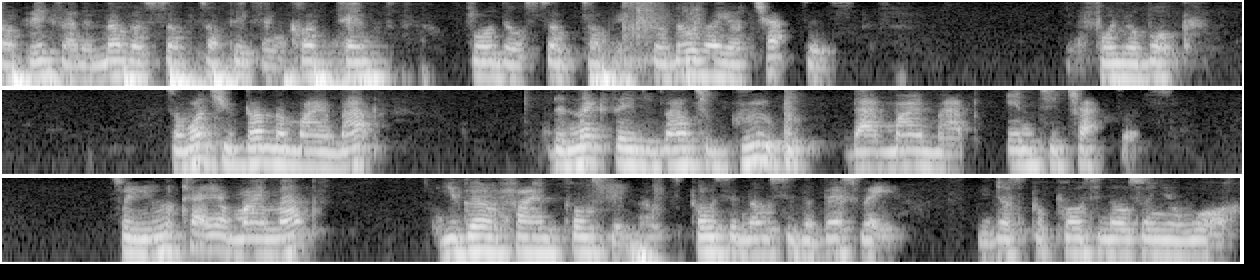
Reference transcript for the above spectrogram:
topics and another subtopics and content for those subtopics. So those are your chapters for your book. So once you've done the mind map, the next stage is now to group that mind map into chapters. So you look at your mind map, you go and find post-it notes. Post-it notes is the best way. You just put post-it notes on your wall.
